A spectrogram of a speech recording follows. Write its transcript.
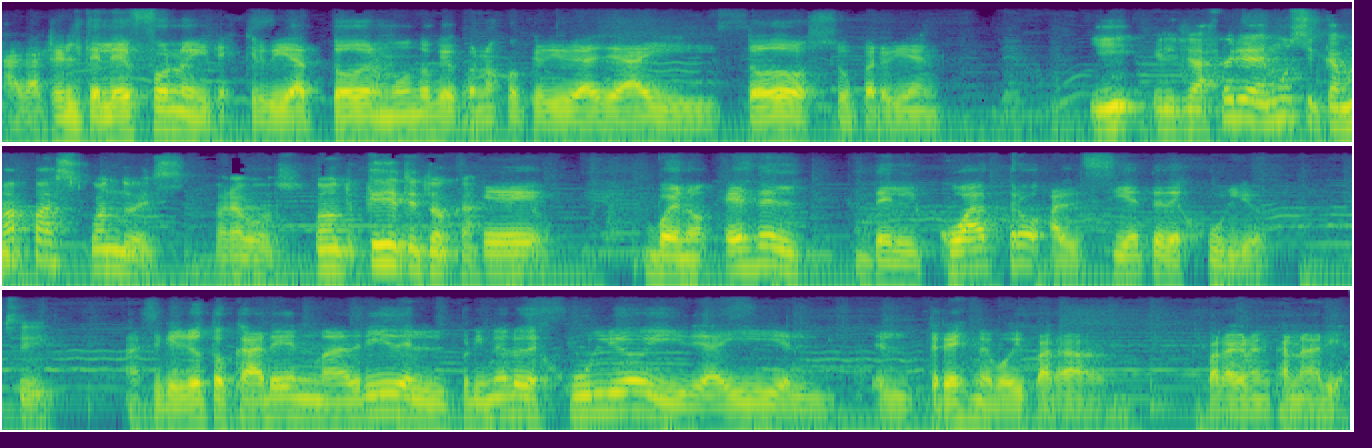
agarré el teléfono y le escribí a todo el mundo que conozco que vive allá y todo súper bien. ¿Y la Feria de Música Mapas cuándo es para vos? ¿Qué día te toca? Eh, bueno, es del, del 4 al 7 de julio. Sí. Así que yo tocaré en Madrid el 1 de julio y de ahí el, el 3 me voy para, para Gran Canaria.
